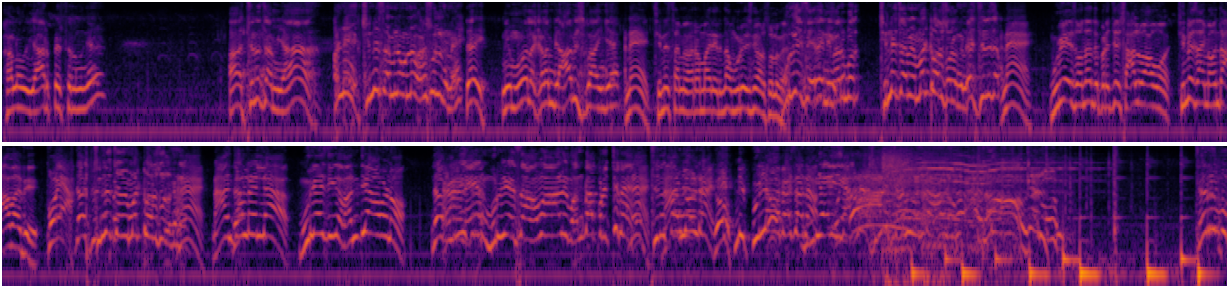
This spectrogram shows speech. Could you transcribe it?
ஹலோ யார் பேசுறதுங்க? ஆ சின்னசாமியா? அண்ணே சின்னசாமி ஒண்ணு வர சொல்லுங்கண்ணே. டேய் நீ முதல்ல கிளம்பி ஆபீஸ்க்கு வாங்க. அண்ணே சின்னசாமி வர மாதிரி இருந்தா முருகேசன் வர சொல்லுங்க. முருகேசன் நீ வரும்போது சின்னசாமி மட்டும் வர சொல்லுங்க டேய், சின்னசாமி. அண்ணே வந்து அந்த பிரச்சனை சால்வ் ஆகும். சின்னசாமி வந்து ஆகாது போயா. டேய், சின்னசாமி மட்டும் வர சொல்லுங்க நான் சொல்றேன்ல. வந்தே ஆகணும். டேய், அண்ணே, முருகேசன், முருகேசன் அவன் ஆளு வந்தா பிரச்சனை. நான் சொல்றேன். நீ புரியாம பேசாத. தெருவு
